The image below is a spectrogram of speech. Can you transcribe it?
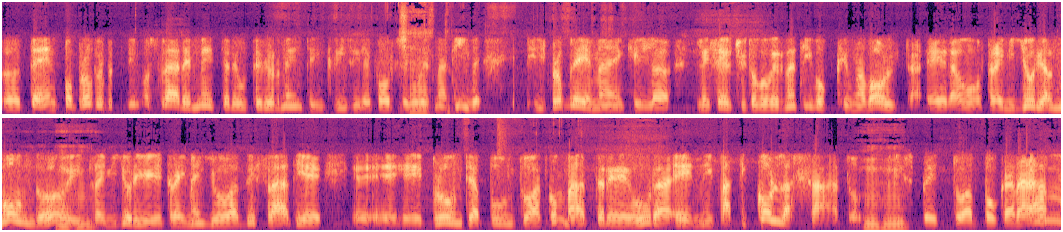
eh, tempo proprio per dimostrare e mettere ulteriormente in crisi le forze certo. governative. Il problema è che il, l'esercito governativo, che una volta era tra i migliori al mondo, uh-huh. tra, i migliori, tra i meglio addestrati e, e, e, pronti appunto a combattere, ora è nei fatti collassato uh-huh. rispetto a Boko Haram,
